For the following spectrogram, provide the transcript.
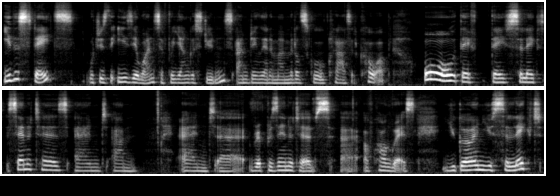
either states, which is the easier one, so for younger students, I'm doing that in my middle school class at co op, or they, they select senators and um, and uh, representatives uh, of Congress. You go and you select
